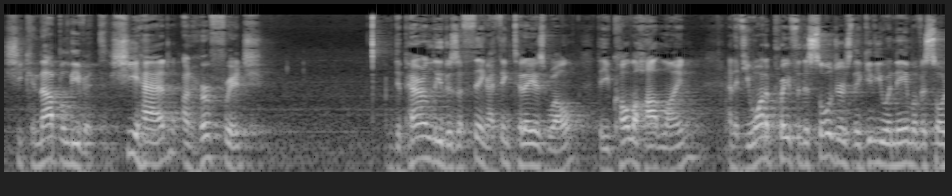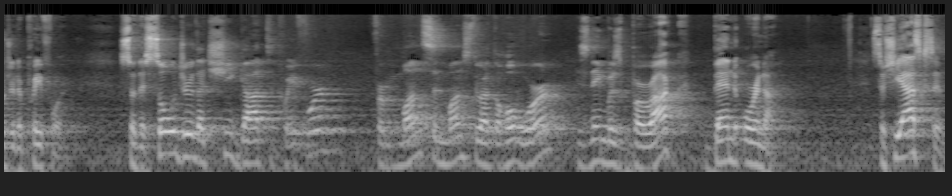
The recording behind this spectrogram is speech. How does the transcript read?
She cannot believe it. She had on her fridge, apparently there's a thing, I think today as well, that you call a hotline, and if you want to pray for the soldiers, they give you a name of a soldier to pray for. So the soldier that she got to pray for, for months and months throughout the whole war, his name was Barak ben Orna. So she asks him,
